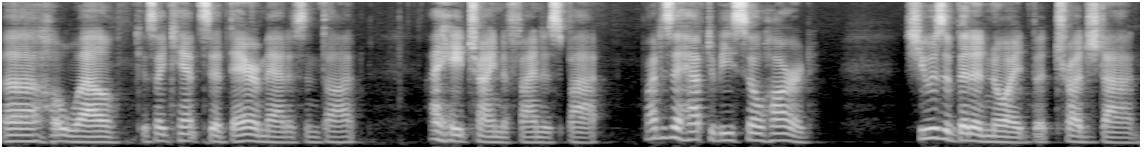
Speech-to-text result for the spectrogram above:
Uh, oh well, guess I can't sit there, Madison thought. I hate trying to find a spot. Why does it have to be so hard? She was a bit annoyed, but trudged on.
